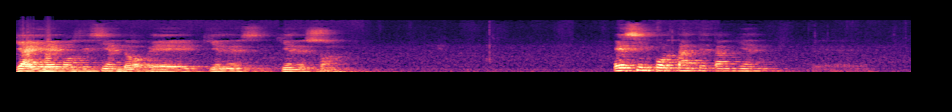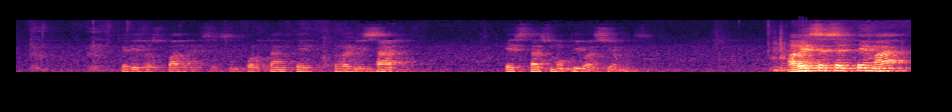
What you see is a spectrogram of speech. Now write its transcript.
Ya iremos diciendo eh, quiénes, quiénes son. Es importante también, queridos padres, es importante revisar estas motivaciones. A veces el tema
